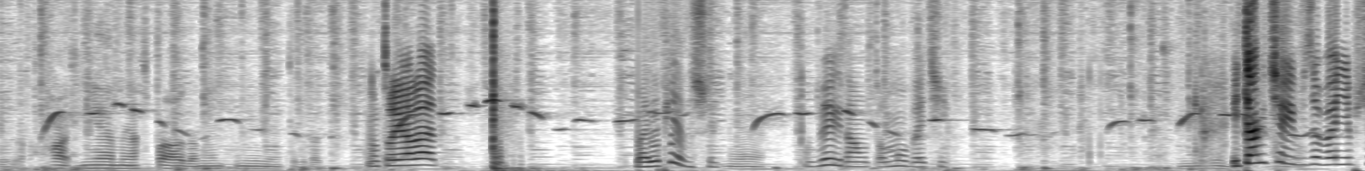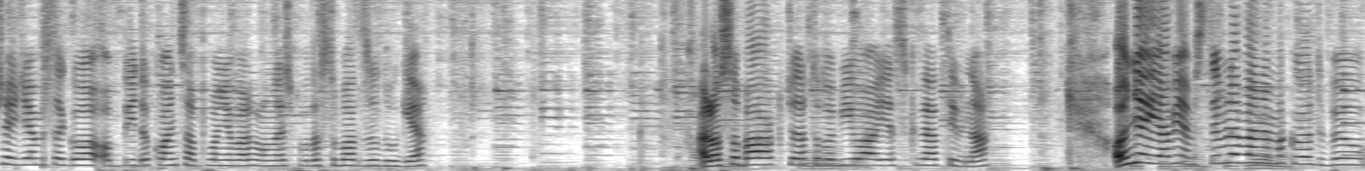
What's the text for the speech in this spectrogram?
Dobra. Aha, nie, no ja spadam, ja nie umiem tak grać. No to ja le... Będę pierwszy. Nie, Wygram to, mówię ci. nie wiem. I tak dzisiaj widzowie nie przejdziemy tego obi do końca, ponieważ ono jest po prostu bardzo długie. Ale osoba, która to Kurde. robiła jest kreatywna. O nie, ja wiem, z tym levelem akurat był...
